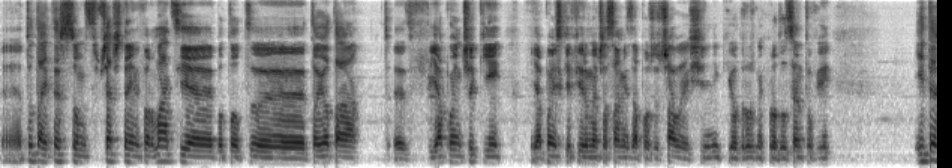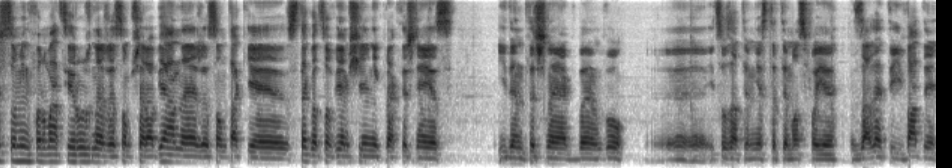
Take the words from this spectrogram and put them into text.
E, Tutaj też są sprzeczne informacje, bo to e, Toyota, e, Japończyki, japońskie firmy czasami zapożyczały silniki od różnych producentów i, i też są informacje różne, że są przerabiane, że są takie, z tego co wiem, silnik praktycznie jest identyczny jak w BMW e, i co za tym niestety ma swoje zalety i wady.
